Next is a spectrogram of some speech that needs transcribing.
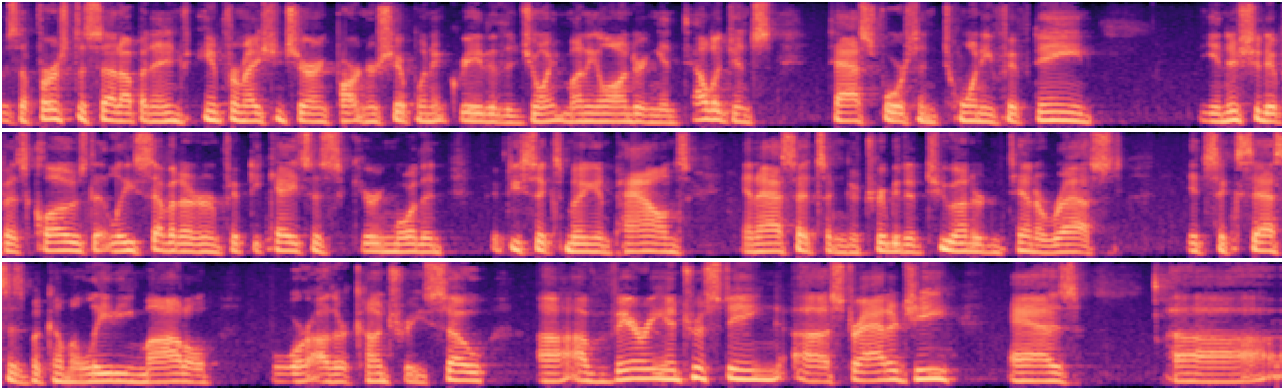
was the first to set up an information sharing partnership when it created the Joint Money Laundering Intelligence Task Force in 2015. The initiative has closed at least 750 cases, securing more than 56 million pounds in assets and contributed 210 arrests. Its success has become a leading model for other countries. So, uh, a very interesting uh, strategy as uh,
